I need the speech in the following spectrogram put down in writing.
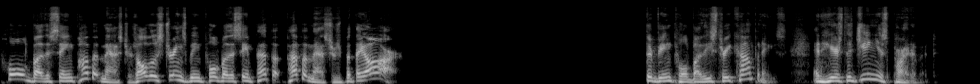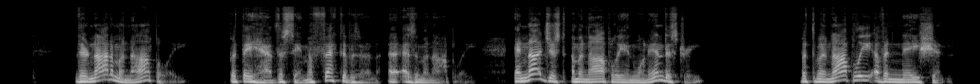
pulled by the same puppet masters, all those strings being pulled by the same puppet, puppet masters, but they are. They're being pulled by these three companies. And here's the genius part of it. They're not a monopoly, but they have the same effect as a, uh, as a monopoly. And not just a monopoly in one industry, but the monopoly of a nation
